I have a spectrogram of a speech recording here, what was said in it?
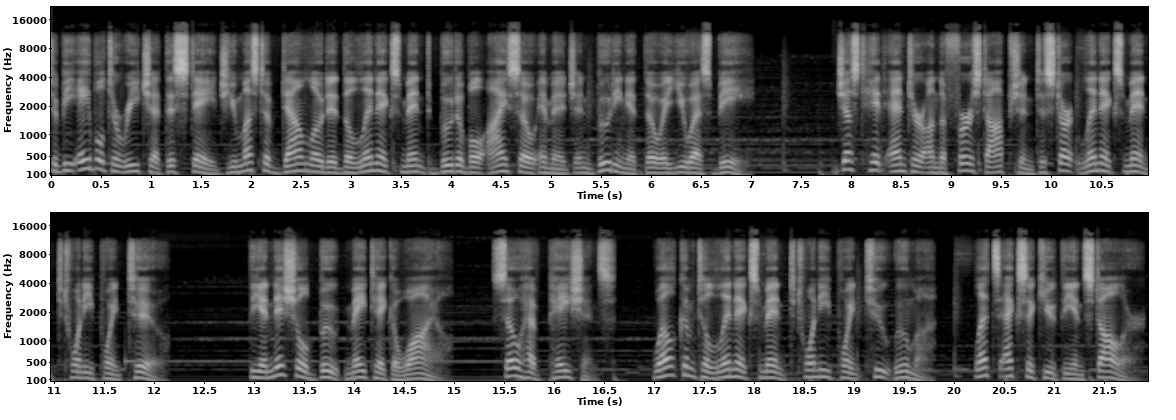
To be able to reach at this stage you must have downloaded the Linux Mint bootable ISO image and booting it though a USB. Just hit enter on the first option to start Linux Mint 20.2. The initial boot may take a while. So have patience. Welcome to Linux Mint 20.2 UMA. Let's execute the installer.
